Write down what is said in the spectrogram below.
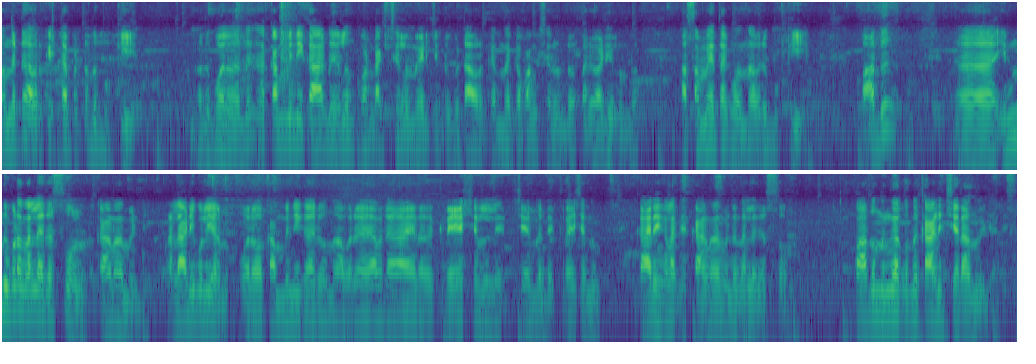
വന്നിട്ട് അവർക്ക് ഇഷ്ടപ്പെട്ടത് ബുക്ക് ചെയ്യും. അതുപോലെ തന്നെ ആ കമ്പനി കാർഡുകളും കോണ്ടാക്ട്സുകളും മേടിച്ചിട്ട് വിട്ട് അവർക്ക് എന്തൊക്കെ ഫംഗ്ഷൻ ഉണ്ടോ പരിപാടികളുണ്ടോ ആ സമയത്തൊക്കെ വന്ന് അവർ ബുക്ക് ചെയ്യും. അപ്പം അത് ഇന്നിവിടെ നല്ല രസമാണ് കാണാൻ വേണ്ടി. നല്ല അടിപൊളിയാണ്. ഓരോ കമ്പനിക്കാരും ഒന്ന് അവരെ അവരായ ക്രിയേഷനിൽ ചെയ്യുന്ന ഡെക്കറേഷനും കാര്യങ്ങളൊക്കെ കാണാൻ വേണ്ടി നല്ല രസമാണ്. അപ്പോൾ അത് നിങ്ങൾക്കൊന്ന് കാണിച്ചു തരാമെന്ന് വിചാരിച്ചു.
